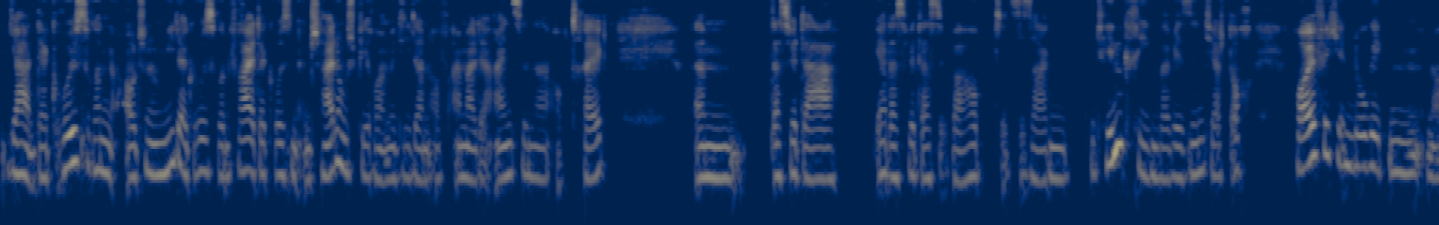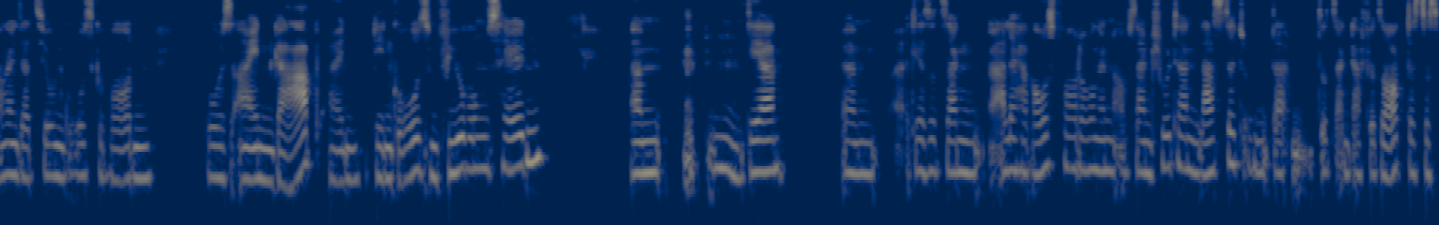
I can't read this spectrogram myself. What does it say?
ja, der größeren Autonomie, der größeren Freiheit, der größeren Entscheidungsspielräume, die dann auf einmal der Einzelne auch trägt, ähm, dass wir da, ja, dass wir das überhaupt sozusagen gut hinkriegen, weil wir sind ja doch häufig in Logiken in Organisationen groß geworden, wo es einen gab, einen, den großen Führungshelden, ähm, der, ähm, der sozusagen alle Herausforderungen auf seinen Schultern lastet und da, sozusagen dafür sorgt, dass das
